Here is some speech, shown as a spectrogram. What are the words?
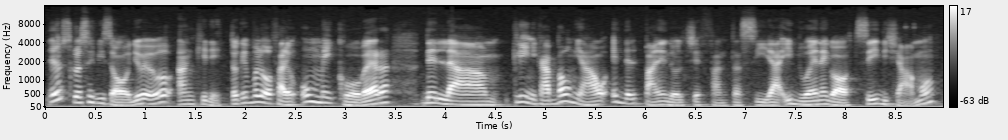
Nello scorso episodio avevo anche detto che volevo fare un makeover della clinica Baumiao e del pane dolce e fantasia. I due negozi, diciamo.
